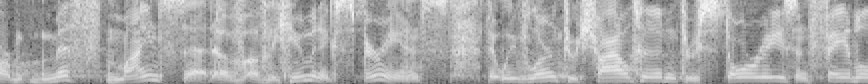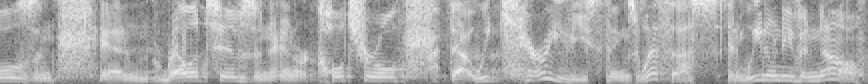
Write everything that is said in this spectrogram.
our myth mindset of, of the human experience that we've learned through childhood and through stories and fables and, and relatives and, and our cultural, that we carry these things with us and we don't even know.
